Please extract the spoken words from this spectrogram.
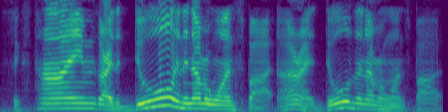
six times. All right, the dual in the number one spot. All right, dual's the number one spot.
